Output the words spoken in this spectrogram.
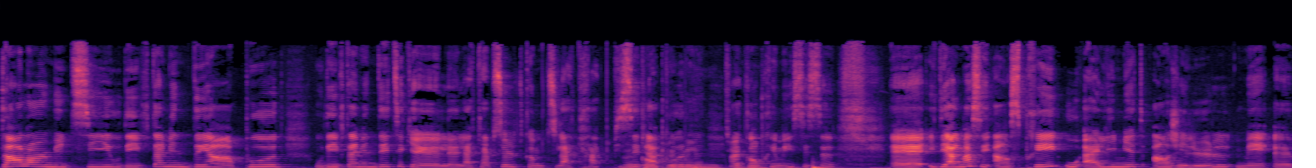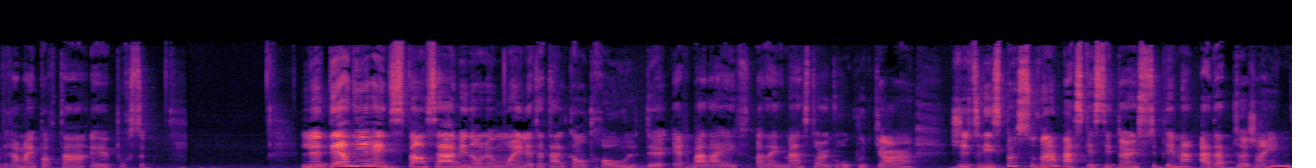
dans leur multi ou des vitamines D en poudre ou des vitamines D, tu sais, que le- la capsule, comme tu la craques, puis c'est de la poudre. Un dire? comprimé, c'est ça. Euh, idéalement, c'est en spray ou à limite en gélule, mais euh, vraiment important euh, pour ça. Le dernier indispensable et non le moins, le Total Control de Herbalife. Honnêtement, c'est un gros coup de cœur. Je l'utilise pas souvent parce que c'est un supplément adaptogène.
